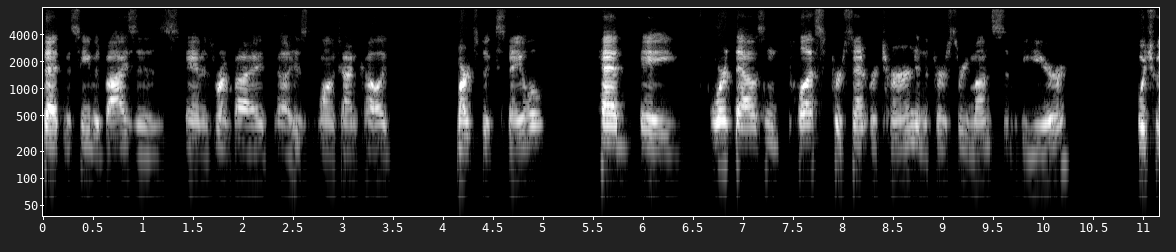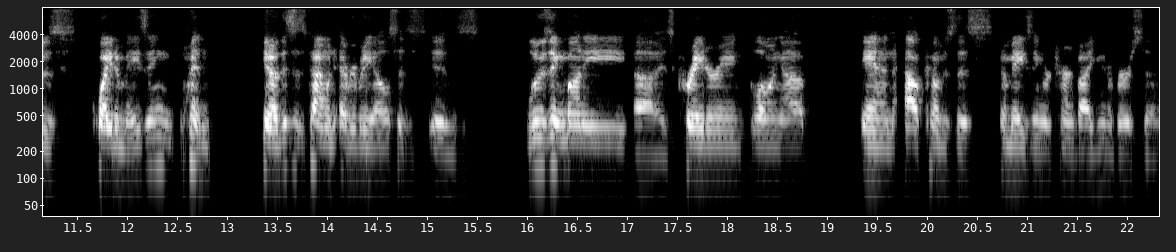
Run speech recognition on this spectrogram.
that Nassim advises and is run by uh, his longtime colleague Mark Spitznagel, had a 4,000 plus percent return in the first three months of the year, which was quite amazing when you know, this is a time when everybody else is is losing money, uh, is cratering, blowing up, and out comes this amazing return by Universa,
